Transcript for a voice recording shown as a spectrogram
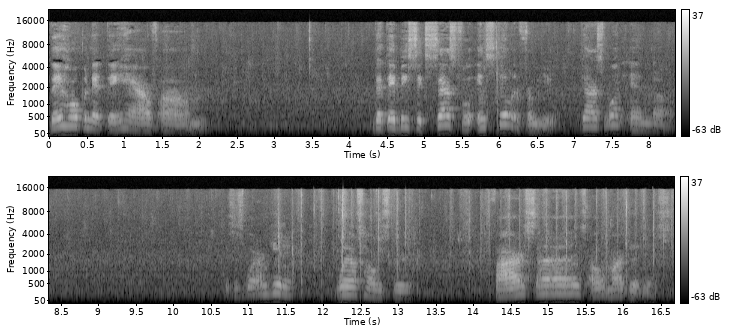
They hoping that they have um that they be successful in stealing from you. Guys, what in the this is what I'm getting. What else, Holy Spirit? Fire signs. Oh my goodness.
